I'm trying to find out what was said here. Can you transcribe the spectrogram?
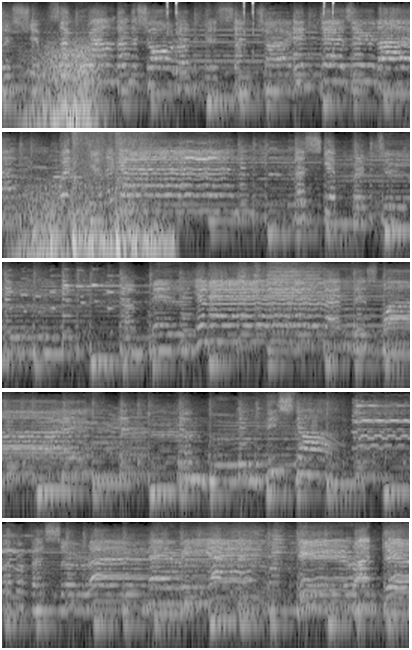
The ship's aground on the shore of this uncharted desert isle. With Gilligan, the skipper too, a millionaire and his wife, the movie star, the professor and Mary Ann. Here on Gilligan.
